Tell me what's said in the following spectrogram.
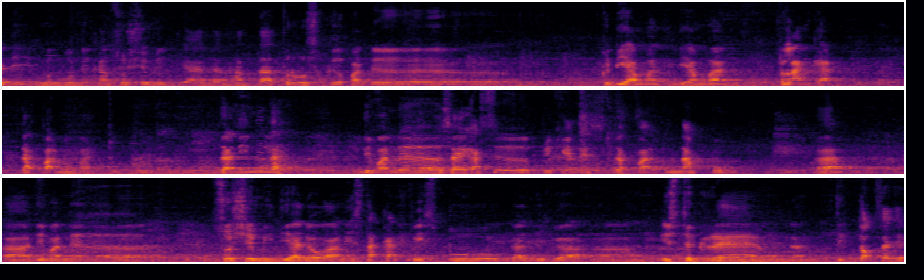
Jadi menggunakan social media dan hantar terus kepada kediaman-kediaman pelanggan dapat membantu. Dan inilah di mana saya rasa PKNS dapat menampung ha? Di mana social media dia orang ni setakat Facebook dan juga uh, Instagram dan TikTok saja.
